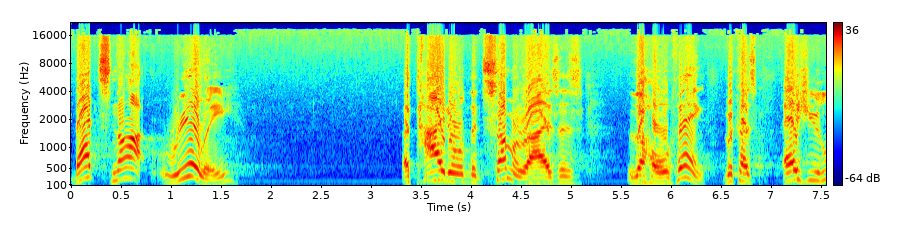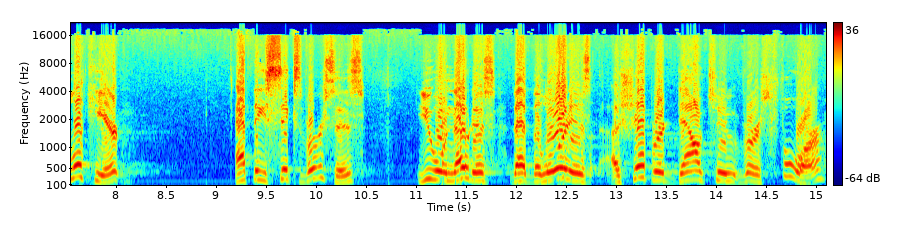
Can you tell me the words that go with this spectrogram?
that's not really a title that summarizes the whole thing. Because as you look here at these six verses, you will notice that the Lord is a shepherd down to verse 4.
